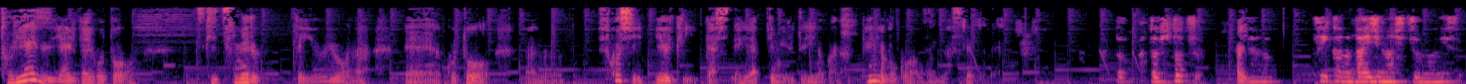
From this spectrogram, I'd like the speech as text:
とりあえずやりたいことを突き詰めるっていうような、えー、ことを、あの、少し勇気出してやってみるといいのかなというふうに僕は思いますけどね。あと、あと一つ。はい。あの、追加の大事な質問です。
